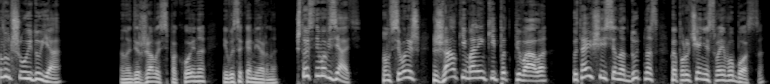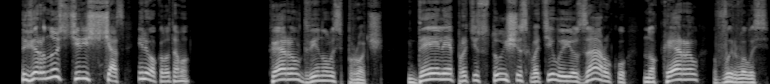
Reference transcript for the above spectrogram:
Лучше уйду я. Она держалась спокойно и высокомерно. Что с него взять? Он всего лишь жалкий маленький подпевала. пытающиеся надуть нас по поручению своего босса. Вернусь через час или около того». Кэрол двинулась прочь. Делия протестующе схватила ее за руку, но Кэрол вырвалась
